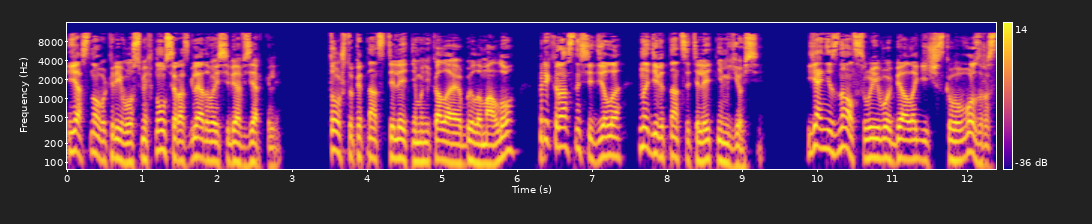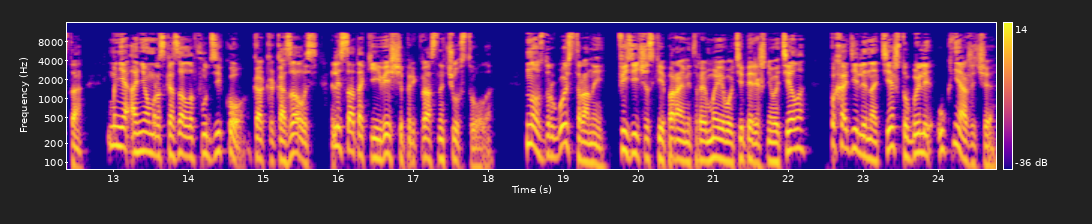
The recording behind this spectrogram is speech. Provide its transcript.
Я снова криво усмехнулся, разглядывая себя в зеркале. То, что пятнадцатилетнему Николаю было мало, прекрасно сидело на девятнадцатилетнем Йоси. Я не знал своего биологического возраста, мне о нем рассказала Фудзико, как оказалось, лиса такие вещи прекрасно чувствовала. Но, с другой стороны, физические параметры моего теперешнего тела походили на те, что были у княжича,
